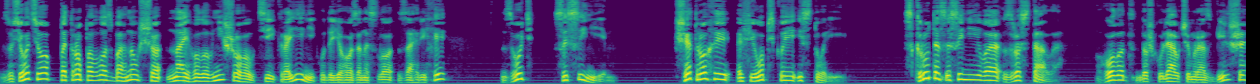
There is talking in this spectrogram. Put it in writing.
З усього цього Петро Павло збагнув, що найголовнішого в цій країні, куди його занесло за гріхи, звуть Сисинієм. Ще трохи ефіопської історії. Скрута Сисинієва зростала, голод дошкуляв чимраз більше,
